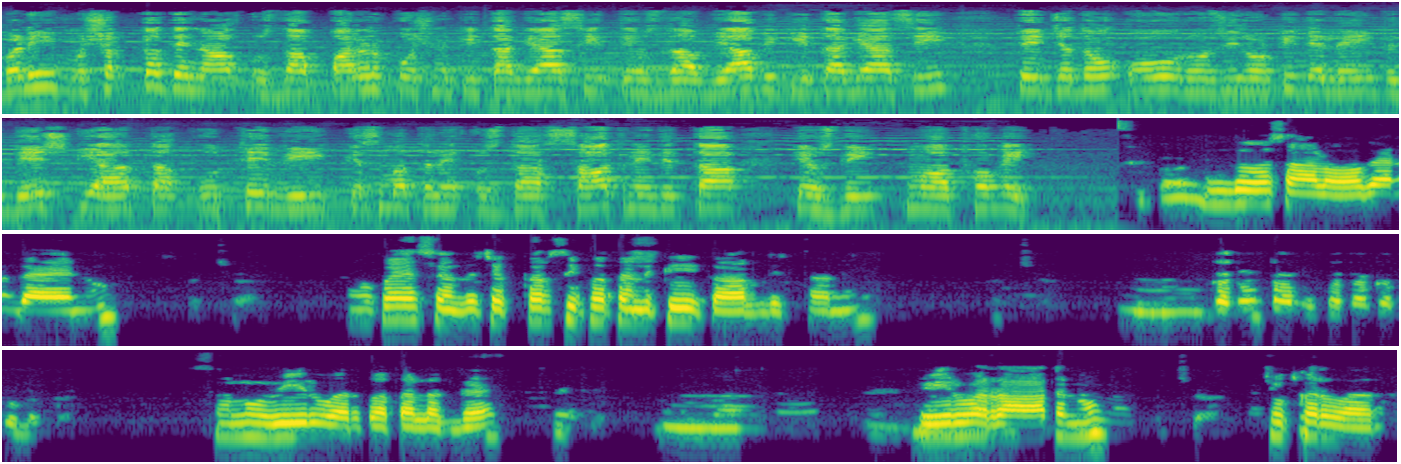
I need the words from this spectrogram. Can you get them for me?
ਬੜੀ ਮੁਸ਼ਕਲ ਦੇ ਨਾਲ ਉਸ ਦਾ ਪਾਲਣ ਪੋਸ਼ਣ ਕੀਤਾ ਗਿਆ ਸੀ ਤੇ ਉਸ ਦਾ ਵਿਆਹ ਵੀ ਕੀਤਾ ਗਿਆ ਸੀ ਤੇ ਜਦੋਂ ਉਹ ਰੋਜ਼ੀ ਰੋਟੀ ਦੇ ਲਈ ਵਿਦੇਸ਼ ਗਿਆ ਤਾਂ ਉੱਥੇ ਵੀ ਕਿਸਮਤ ਨੇ ਉਸ ਦਾ ਸਾਥ ਨਹੀਂ ਦਿੱਤਾ ਤੇ ਉਸ ਦੀ ਮੌਤ ਹੋ ਗਈ। ਦੋ ਸਾਲ ਹੋ ਗਏ ਗਏ ਨੂੰ। ਉਹ ਪੈਸਿਆਂ ਦੇ ਚੱਕਰ ਸੀ ਪਤਾ ਨਹੀਂ ਕੀ ਕਰ ਦਿੱਤਾ ਨੇ। ਕਦੋਂ ਤੁਹਾਨੂੰ ਪਤਾ ਕਦੋਂ ਲੱਗਾ? ਸਾਨੂੰ ਵੀਰਵਾਰ ਪਤਾ ਲੱਗਾ। ਵੀਰਵਾਰ ਰਾਤ ਨੂੰ। ਸ਼ੁੱਕਰਵਾਰ।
